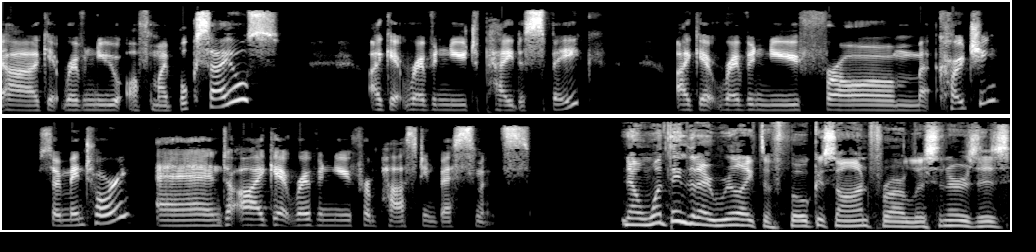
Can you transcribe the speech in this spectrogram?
uh, get revenue off my book sales, I get revenue to pay to speak. I get revenue from coaching, so mentoring, and I get revenue from past investments. Now, one thing that I really like to focus on for our listeners is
